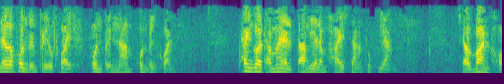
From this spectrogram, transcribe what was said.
แล้วก็พ่นเป็นเปลวไฟ พ่นเป็นน้ำพ่นเป็นควัน ท่านก็ทำให้ตามที่ลำพายสั่งทุกอย่าง ชาวบ้านพอ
